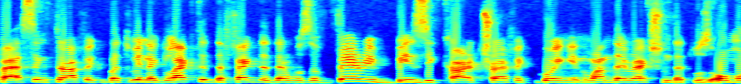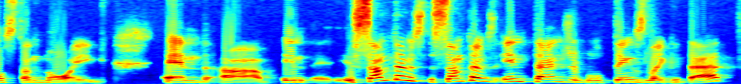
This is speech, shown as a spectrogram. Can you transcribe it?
passing traffic, but we neglected the fact that there was a very busy car traffic going in one direction that was almost annoying. And uh, in, sometimes, sometimes intangible things like that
